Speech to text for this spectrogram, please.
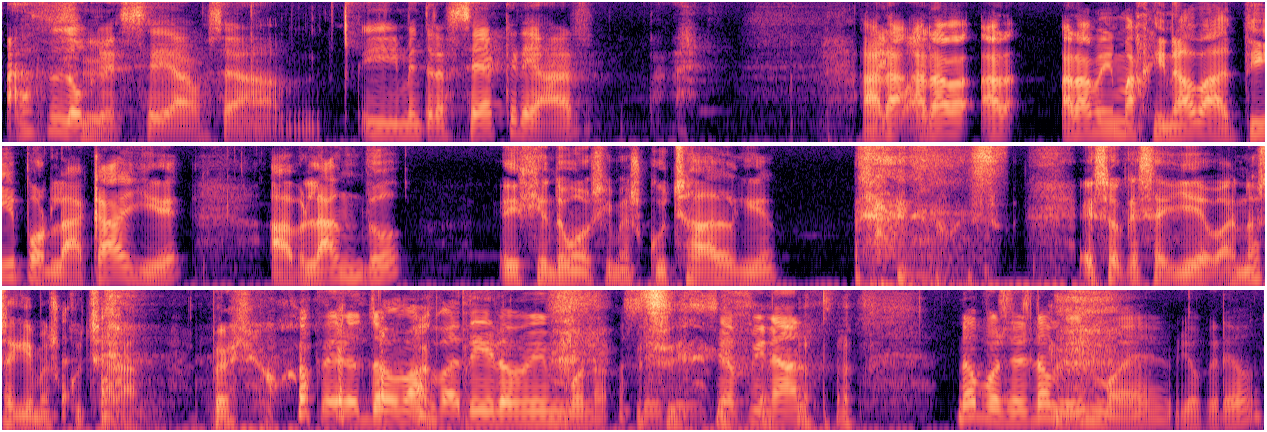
Haz lo Sí. que sea, o sea, y mientras sea crear, ahora, ahora, ahora me imaginaba a ti por la calle hablando y diciendo, bueno, si me escucha alguien, eso que se lleva, no sé quién me escuchará. Pero pero toma para ti lo mismo, ¿no? Sí, sí, al final. No, pues es lo mismo, ¿eh? Yo creo.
